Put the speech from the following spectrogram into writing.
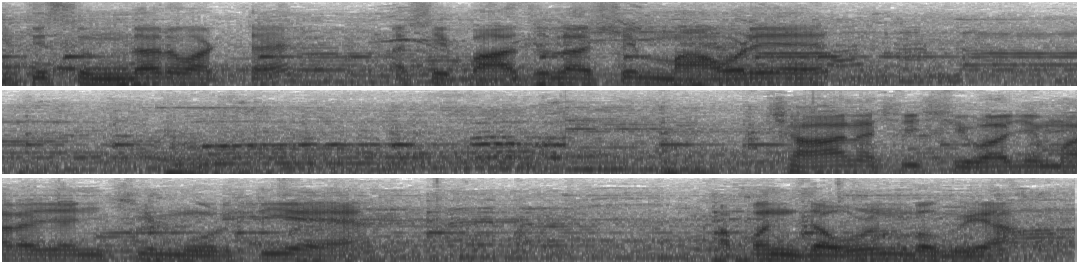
किती सुंदर वाटतंय. असे बाजूला असे मावळे आहेत. छान अशी शिवाजी महाराजांची मूर्ती आहे. आपण जवळून बघूया.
